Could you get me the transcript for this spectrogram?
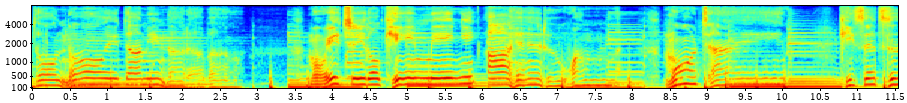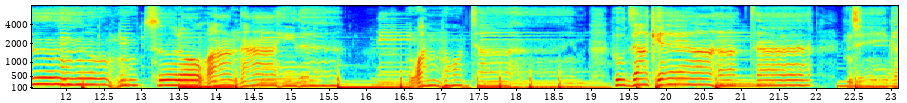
どの痛みならばもう一度君に会える One more time 季節を移ろわないで One more time ふざけ合った時間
